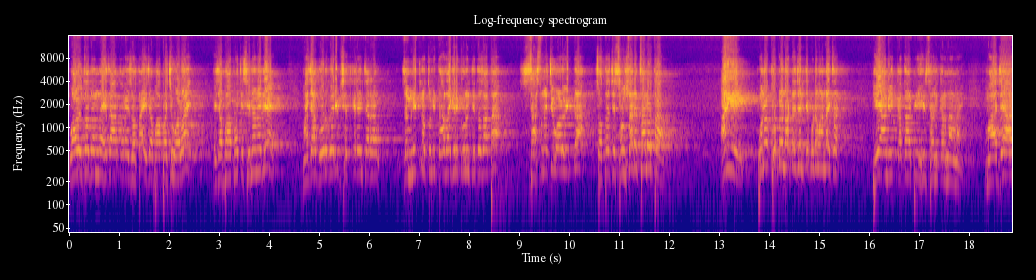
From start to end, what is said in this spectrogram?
वाळूचा धंदा ह्याचा करायचा होता. ह्याच्या बापाची वाळू आहे. ह्याच्या बापाची सिना दे. माझ्या गोरगरीब शेतकऱ्यांच्या जमिनीतनं तुम्ही दादागिरी करून तिथं जाता शासनाची वाळू विकता स्वतःचे संसार चालवता. आणि पुन्हा खोटं नाटं जनतेपुढे मांडायचं. हे आम्ही कदापि हे सहन करणार नाही. माझ्या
